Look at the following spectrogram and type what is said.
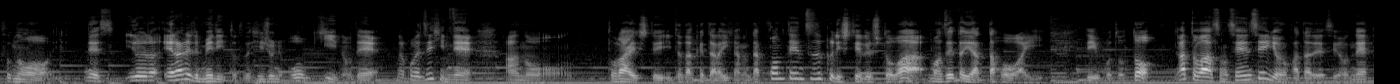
その、で、いろいろ得られるメリットって非常に大きいので、これぜひね、あの、トライしていただけたらいいかな。だからコンテンツ作りしてる人は、まあ絶対やった方がいいっていうことと、あとはその先生業の方ですよね。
